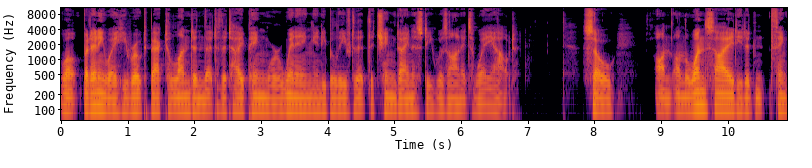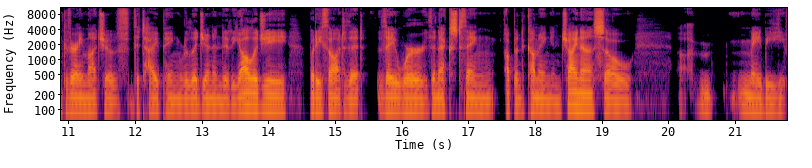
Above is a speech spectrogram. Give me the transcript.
well, but anyway, he wrote back to London that the Taiping were winning and he believed that the Qing dynasty was on its way out. So, on, on the one side, he didn't think very much of the Taiping religion and ideology, but he thought that they were the next thing up and coming in China, so uh, maybe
